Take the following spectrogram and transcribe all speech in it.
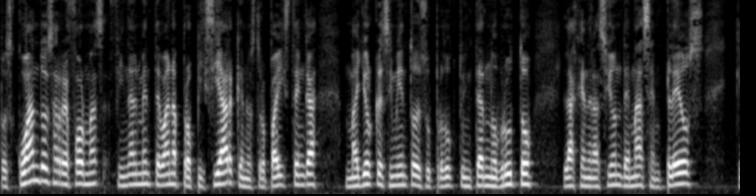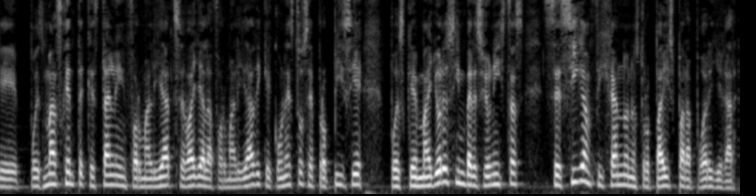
pues cuándo esas reformas finalmente van a propiciar que nuestro país tenga mayor crecimiento de su Producto Interno Bruto, la generación de más empleos, que pues más gente que está en la informalidad se vaya a la formalidad y que con esto se propicie pues que mayores inversionistas se sigan fijando en nuestro país para poder llegar.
